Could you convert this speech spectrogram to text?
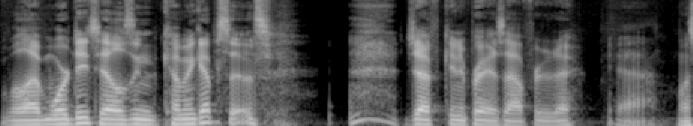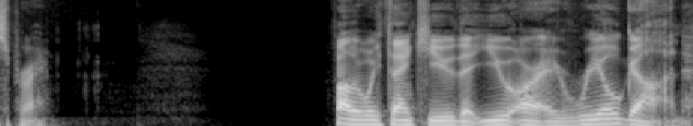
We'll have more details in coming episodes. Jeff, can you pray us out for today? Yeah, let's pray. Father, we thank you that you are a real God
